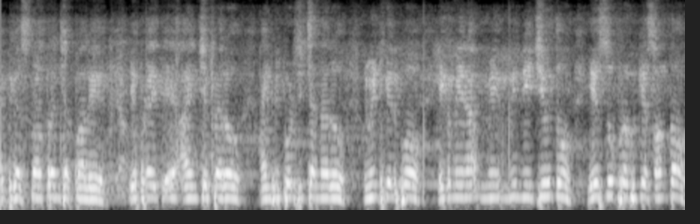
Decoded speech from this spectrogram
గట్టిగా స్తోత్రం చెప్పాలి. ఎప్పుడైతే ఆయన చెప్పారో ఆయన రిపోర్ట్స్ ఇచ్చన్నారు నువ్వు ఇంటికి వెళ్ళిపో. ఇక మీ నా- నీ జీవితం యేసు ప్రభుకే సొంతం.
